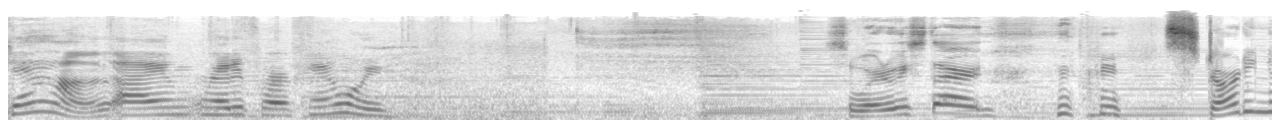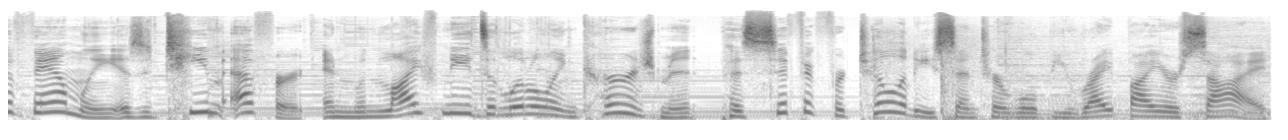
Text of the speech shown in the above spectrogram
Yeah, I'm ready for our family. So, where do we start? Starting a family is a team effort, and when life needs a little encouragement, Pacific Fertility Center will be right by your side.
